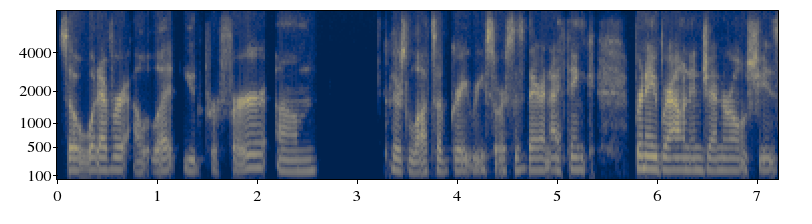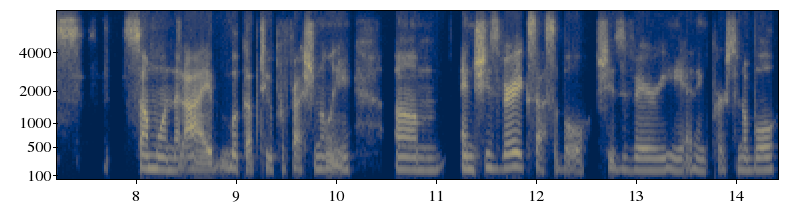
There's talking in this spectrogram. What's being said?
So, whatever outlet you'd prefer, um, there's lots of great resources there. And I think Brene Brown in general, she's someone that I look up to professionally. Um, and she's very accessible. She's very, I think, personable.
